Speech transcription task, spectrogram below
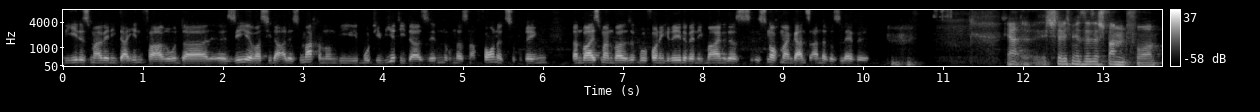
jedes Mal, wenn ich da hinfahre und da äh, sehe, was sie da alles machen und wie motiviert die da sind, um das nach vorne zu bringen, dann weiß man, wovon ich rede, wenn ich meine, das ist nochmal ein ganz anderes Level. Ja, äh, stelle ich mir sehr, sehr spannend vor.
